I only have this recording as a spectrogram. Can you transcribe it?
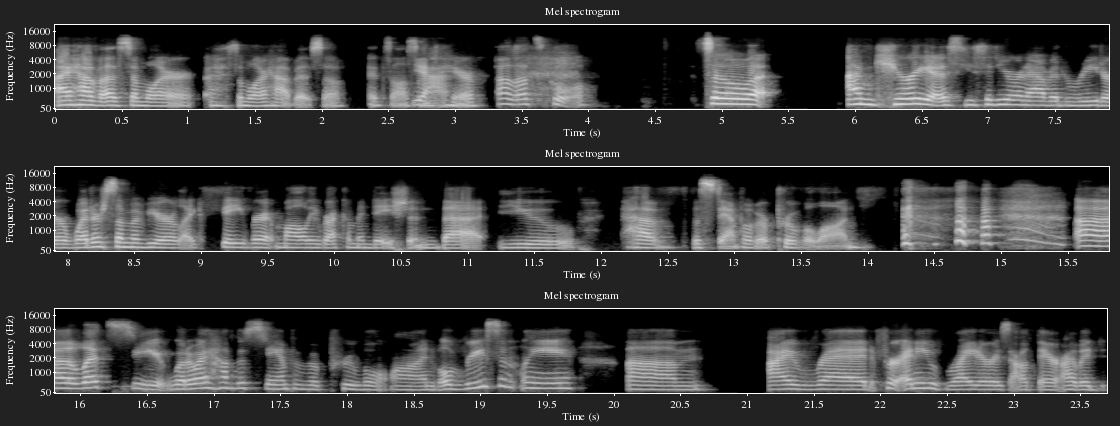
I have a similar a similar habit so it's awesome yeah. to hear. Oh that's cool. So i'm curious you said you're an avid reader. What are some of your like favorite molly recommendation that you have the stamp of approval on? Uh let's see. What do i have the stamp of approval on? Well recently um I read for any writers out there, I would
